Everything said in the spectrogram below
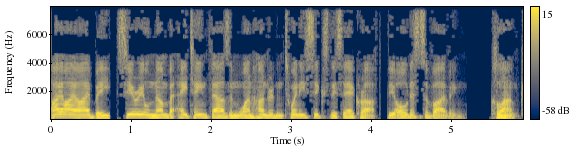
IIIB, serial number 18126 This aircraft, the oldest surviving Clunk,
